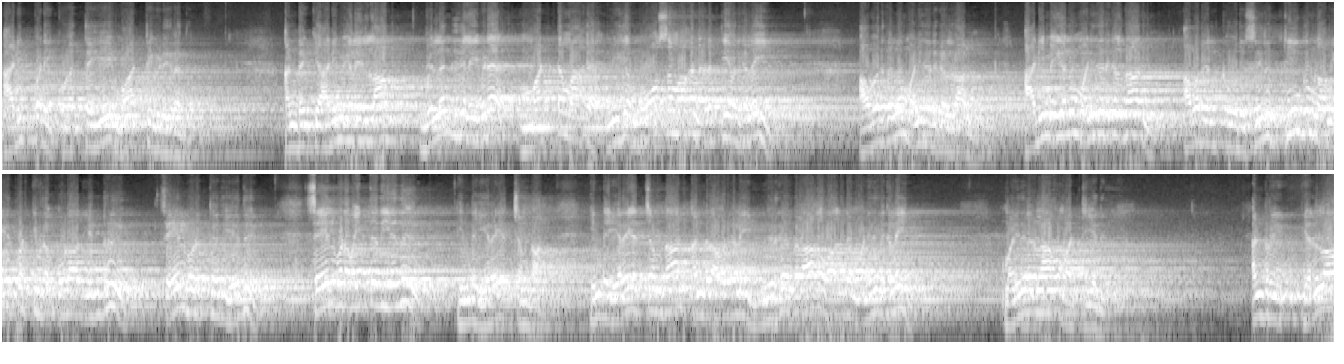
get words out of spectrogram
அடிப்படை குணத்தையே மாற்றிவிடுகிறது. அன்றைக்கு அடிமைகளை எல்லாம் விலங்குகளை விட மட்டமாக மிக மோசமாக நடத்தியவர்களை அவர்களும் மனிதர்கள்தான். அடிமைகளும் மனிதர்கள்தான். அவர்களுக்கு ஒரு சிறு தீங்கும் நாம் ஏற்படுத்திவிடக் கூடாது என்று செயல்படுத்தது எது? செயல்பட வைத்தது எது? இந்த இரையச்சம்தான் இந்த இரையச்சம் தான் அன்று அவர்களை மிருகங்களாக வாழ்ந்த மனிதர்களை மனிதர்களாக மாற்றியது. அன்று எல்லா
